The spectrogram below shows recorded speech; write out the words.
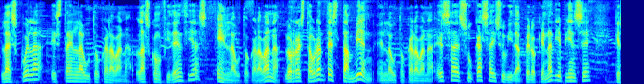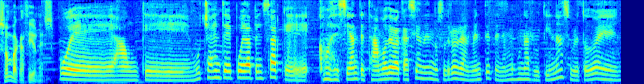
La escuela está en la autocaravana, las confidencias en la autocaravana, los restaurantes también en la autocaravana. Esa es su casa y su vida, pero que nadie piense que son vacaciones. Pues aunque mucha gente pueda pensar que, como decía antes, estábamos de vacaciones, nosotros realmente tenemos una rutina, sobre todo en,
